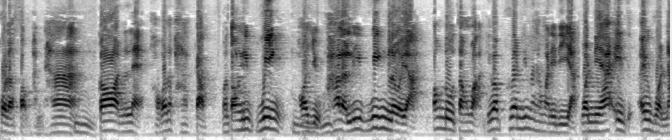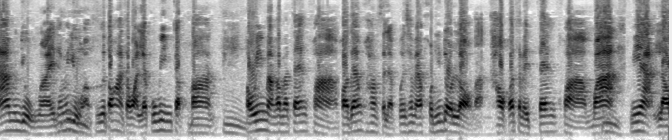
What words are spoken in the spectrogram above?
คนละ2 5 0อืม0ก็นั่นแหละเขาก็จะพากลับมันต้องรีบวิ่งอืมพออยู่ข้าวแล้วรีบวิ่งเลยอะต้องดูจังหวะที่ว่าเพื่อนที่มาทำงานดีๆอะวันเนี้ยไอ้ไอ้หัวหน้ามันอยู่ไหมถ้าไม่อยู่อะคือต้องหาจังหวะแล้วก็วิ่งกลับบ้านอืมพอวิ่งมาก็มาแจ้งความพอแจ้งความเสร็จแล้วเพื่อนใช่ไหมคนที่โดนหลอกอะเขาก็จะไปแจ้งความว่าอืมเนี่ยเรา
